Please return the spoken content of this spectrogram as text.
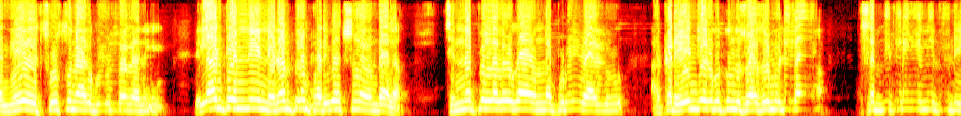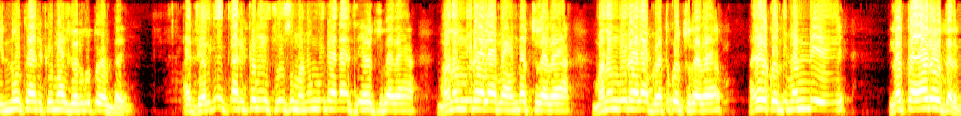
నే- చూస్తున్నారు గూగుల్లో కానీ ఇలాంటివన్నీ నిరంతరం పర్యవేక్షణలో ఉండాలి. చిన్నపిల్లలుగా ఉన్నప్పుడు వాళ్ళు అక్కడ ఏం జరుగుతుందో సోషల్ మీడియాలో? అసభ్యకరమైనటువంటి ఎన్నో కార్యక్రమాలు జరుగుతూ ఉంటాయి. ఆ జరిగే కార్యక్రమాలు చూసి మనం కూడా ఎలా చేయొచ్చు కదా? మనం కూడా ఎలా ఉండొచ్చు కదా? మనం కూడా ఎలా బ్రతకొచ్చు కదా? అదే కొంతమంది ఇలా తయారవుతారు.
